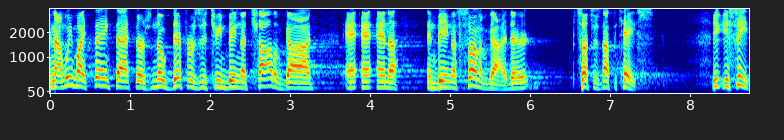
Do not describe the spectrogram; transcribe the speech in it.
Now, we might think that there's no difference between being a child of God and, and, a, and being a son of God. There, such is not the case. You, you see,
